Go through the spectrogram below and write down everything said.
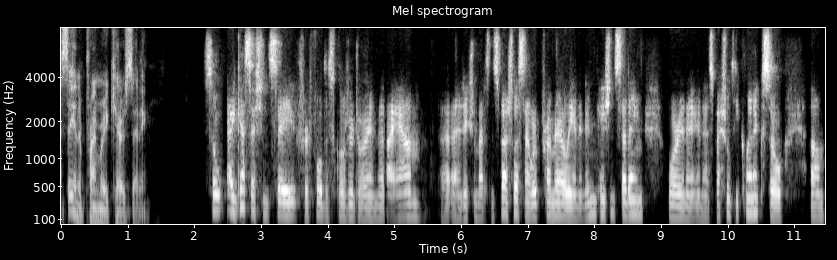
say in a primary care setting? So I guess I should say for full disclosure, Dorian, that I am an addiction medicine specialist. I work primarily in an inpatient setting or in a, in a specialty clinic. So um,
